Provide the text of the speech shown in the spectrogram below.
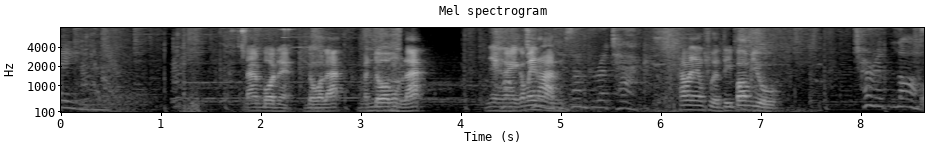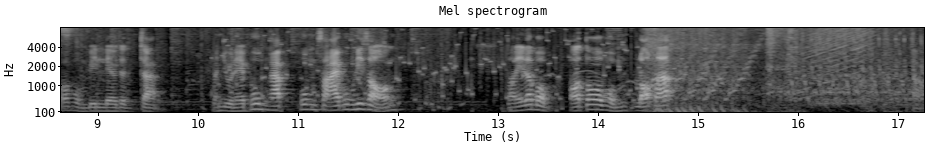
ายบน ด้านบนเนี่ยโดนละ มันโดนผมละ ยังไงก็ไม่ทัน ถ้ามันยังฝืนตีป้อมอยู่ เพราะผมบินเร็วจะจัด มันอยู่ในพุ่มครับ พุ่มซ้ายพุ่มที่สองตอนนี้ระบบออโต้ผมล็อกแล้วอ้าว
